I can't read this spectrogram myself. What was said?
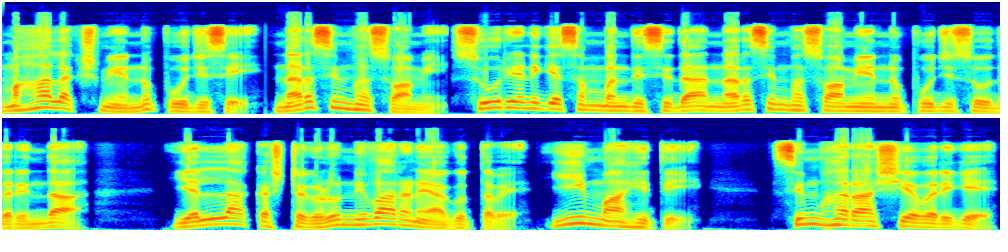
ಮಹಾಲಕ್ಷ್ಮಿಯನ್ನು ಪೂಜಿಸಿ. ನರಸಿಂಹಸ್ವಾಮಿ, ಸೂರ್ಯನಿಗೆ ಸಂಬಂಧಿಸಿದ ನರಸಿಂಹಸ್ವಾಮಿಯನ್ನು ಪೂಜಿಸುವುದರಿಂದ ಎಲ್ಲಾ ಕಷ್ಟಗಳು ನಿವಾರಣೆಯಾಗುತ್ತವೆ. ಈ ಮಾಹಿತಿ ಸಿಂಹರಾಶಿಯವರಿಗೆ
